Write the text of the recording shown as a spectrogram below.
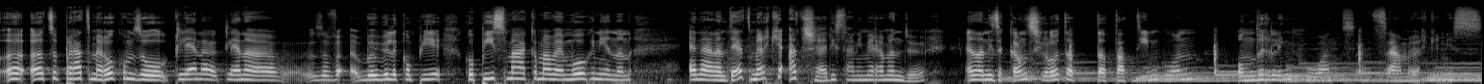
uh, uit te praten, maar ook om zo kleine... kleine we willen kopie, kopies maken, maar wij mogen niet. En, en aan een tijd merk je, atja, die staan niet meer aan mijn deur. En dan is de kans groot dat dat, dat team gewoon onderling gewoon aan het samenwerken is.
